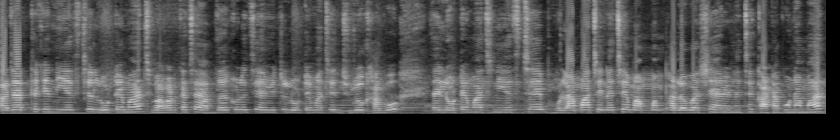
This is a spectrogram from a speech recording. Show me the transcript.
বাজার থেকে নিয়ে এসছে লোটে মাছ। বাবার কাছে আবদার করেছে, আমি একটু লোটে মাছের ঝুড়ো খাব। তাই লোটে মাছ নিয়ে এসছে, ভোলা মাছ এনেছে, মাম্মাম ভালোবাসে, আর এনেছে কাটাপোনা মাছ,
